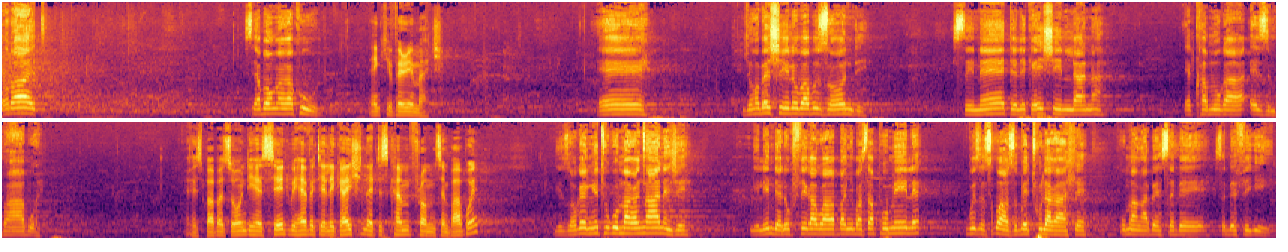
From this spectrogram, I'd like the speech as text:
All right. Siyabonga kakhulu. Thank you very much. Eh njengoba eshilo ubaba uZondi sine delegation lana eqhamuka eZimbabwe. As Baba Zondi has said, we have a delegation that has come from Zimbabwe. Ngizoke ngithi ukuma kancane nje ngilindele ukufika kwabanye basaphumile ukuze sikwazi ukubethula kahle uma ngabe sebe sebefikile.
